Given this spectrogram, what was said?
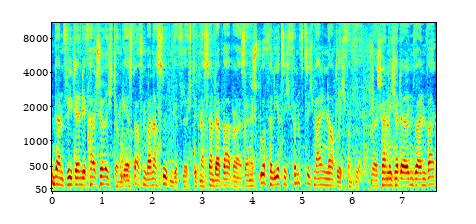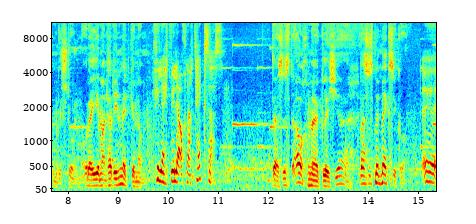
Dann fliegt er in die falsche Richtung. Er ist offenbar nach Süden geflüchtet, nach Santa Barbara. Seine Spur verliert sich 50 Meilen nördlich von hier. Wahrscheinlich hat er irgendwo einen Wagen gestohlen oder jemand hat ihn mitgenommen. Vielleicht will er auch nach Texas. Das ist auch möglich, ja. Was ist mit Mexiko? Äh,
